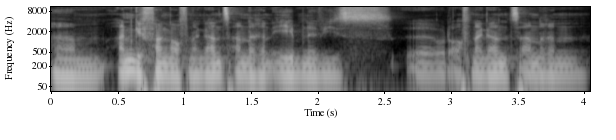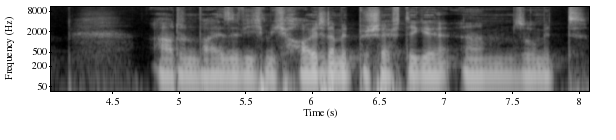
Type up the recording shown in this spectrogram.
ähm, angefangen auf einer ganz anderen Ebene, wie es äh, oder auf einer ganz anderen Art und Weise, wie ich mich heute damit beschäftige, ähm, so mit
